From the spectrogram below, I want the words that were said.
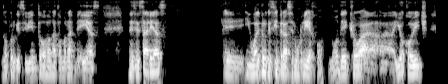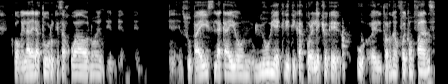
¿no? Porque si bien todos van a tomar las medidas necesarias, eh, igual creo que siempre va a ser un riesgo, ¿no? De hecho, a, a Djokovic con el Adria Tour que se ha jugado, ¿no? En, en, en, en, su país le ha caído un lluvia de críticas por el hecho de que uh, el torneo fue con fans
